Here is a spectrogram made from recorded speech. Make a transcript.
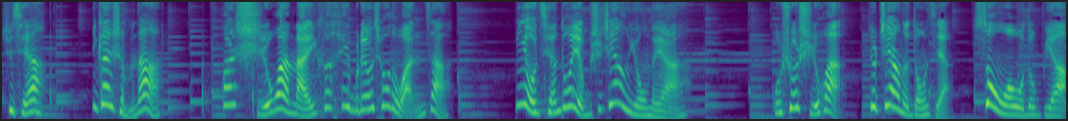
许晴，你干什么呢？花十万买一颗黑不溜秋的丸子？你有钱多也不是这样用的呀！我说实话，就这样的东西送我我都不要。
